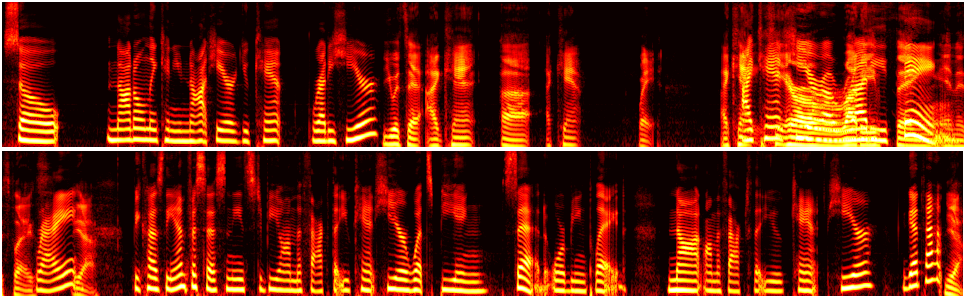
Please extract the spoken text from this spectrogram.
So not only can you not hear, you can't ruddy hear. You would say, I can't, uh, I can't, wait. I can't, I can't hear a ruddy thing. in this place. Right? Yeah. because the emphasis needs to be on the fact that you can't hear what's being said or being played, not on the fact that you can't hear. You get that? Yeah.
